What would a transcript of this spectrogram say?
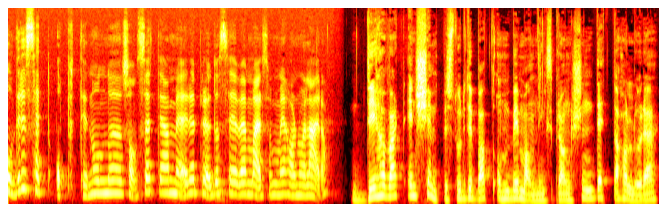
aldri sett opp til noen eh, sånn sett. Jeg har mer prøvd å se hvem er som jeg har noe å lære av. Det har vært en kjempestor debatt om bemanningsbransjen dette halvåret.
